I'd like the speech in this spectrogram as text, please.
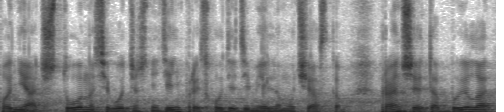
понять, что на сегодняшний день происходит с земельным участком. Раньше это было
